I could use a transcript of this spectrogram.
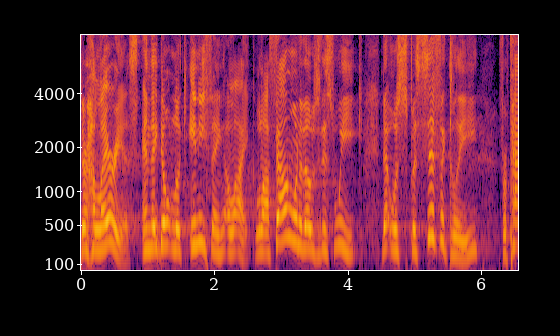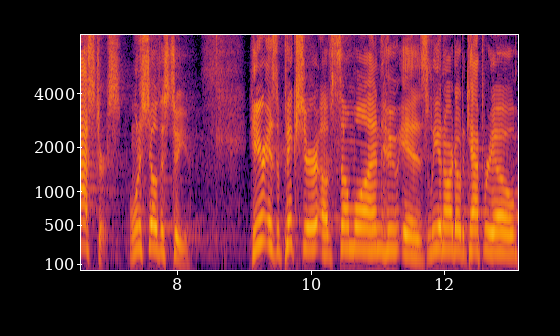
They're hilarious and they don't look anything alike. Well, I found one of those this week that was specifically for pastors. I want to show this to you. Here is a picture of someone who is Leonardo DiCaprio,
